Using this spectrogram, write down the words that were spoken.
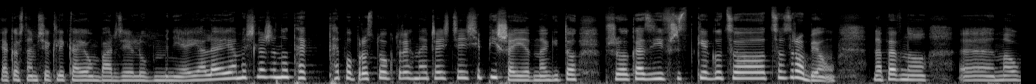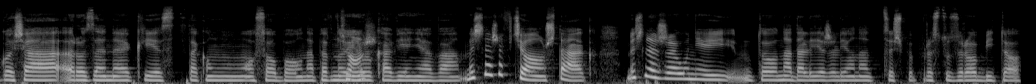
jakoś tam się klikają bardziej lub mniej, ale ja myślę, że no te, te po prostu, o których najczęściej się pisze jednak i to przy okazji wszystkiego, co, co zrobią. Na pewno e, Małgosia Rozenek jest taką osobą, na pewno wciąż? Julka Wieniawa. Myślę, że wciąż, tak. Myślę, że u niej to nadal, jeżeli ona coś po prostu prostu zrobi, to,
